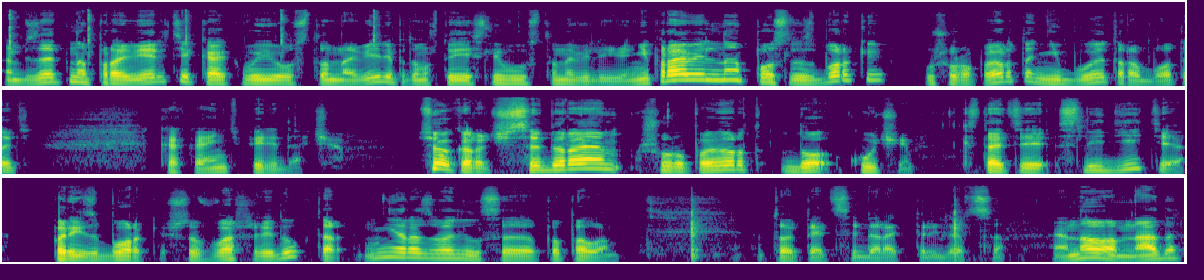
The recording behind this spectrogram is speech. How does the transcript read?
Обязательно проверьте, как вы ее установили, потому что если вы установили ее неправильно, после сборки у шуруповерта не будет работать какая-нибудь передача. Все, короче, собираем шуруповерт до кучи. Кстати, следите при сборке, чтобы ваш редуктор не развалился пополам. А то опять собирать придется. Оно вам надо.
